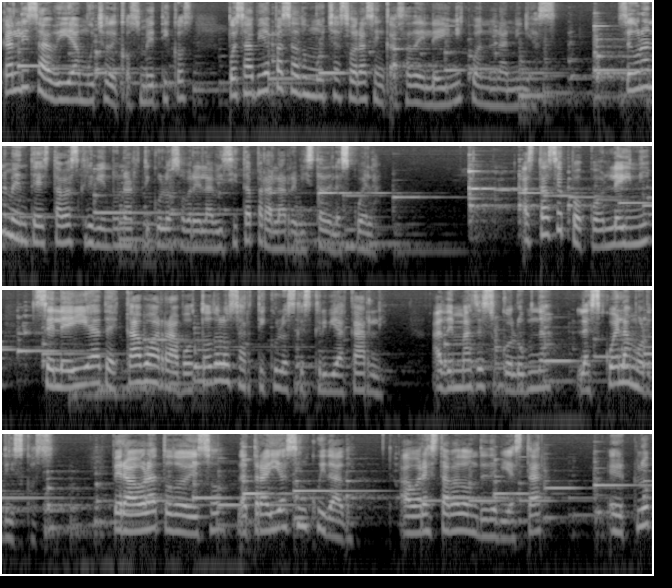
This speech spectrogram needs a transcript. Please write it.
Carly sabía mucho de cosméticos, pues había pasado muchas horas en casa de Laney cuando eran niñas. Seguramente estaba escribiendo un artículo sobre la visita para la revista de la escuela. Hasta hace poco, Laney se leía de cabo a rabo todos los artículos que escribía Carly, además de su columna La Escuela Mordiscos. Pero ahora todo eso la traía sin cuidado. Ahora estaba donde debía estar. El club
